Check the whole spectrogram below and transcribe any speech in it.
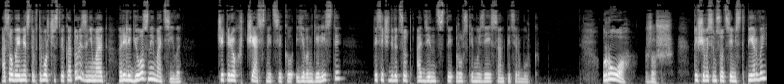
особое место в творчестве которой занимают религиозные мотивы. Четырехчастный цикл «Евангелисты», 1911, Русский музей, Санкт-Петербург. Ро Жош, 1871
